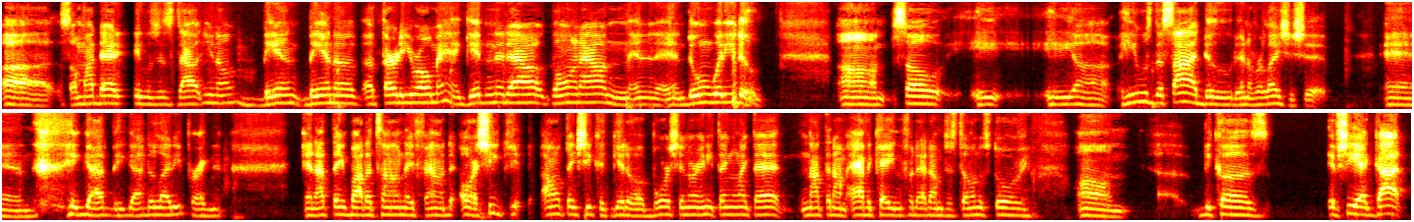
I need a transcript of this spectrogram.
Uh, so my daddy was just out, you know, being being a a 30 year old man, getting it out, going out and, and, and doing what he do. Um, so he he uh he was the side dude in a relationship and he got he got the lady pregnant. And I think by the time they found it, or she, I don't think she could get an abortion or anything like that. Not that I'm advocating for that. I'm just telling the story. Um, because if she had got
